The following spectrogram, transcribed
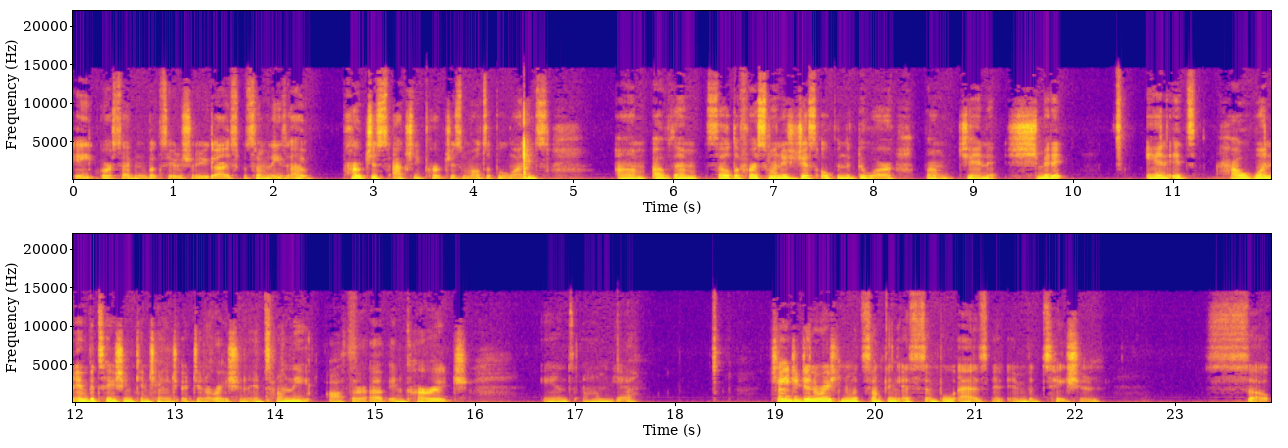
eight or seven books here to show you guys, but some of these I've purchased, actually purchased multiple ones um, of them. So the first one is Just Open the Door from Jen Schmidt, and it's How One Invitation Can Change a Generation. It's from the author of Encourage. And um, yeah. Change a generation with something as simple as an invitation. So,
